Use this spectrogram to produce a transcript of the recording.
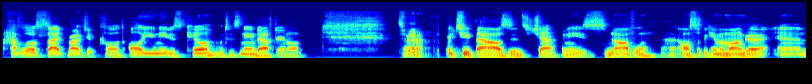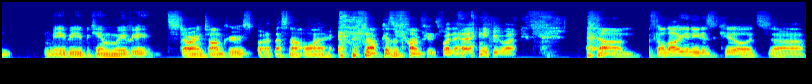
I have a little side project called All You Need Is Kill, which is named after an old uh, 2000s Japanese novel. It also became a manga and maybe it became a movie starring Tom Cruise, but that's not why. not because of Tom Cruise, but anyway. Um, it's called All You Need Is Kill. It's a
